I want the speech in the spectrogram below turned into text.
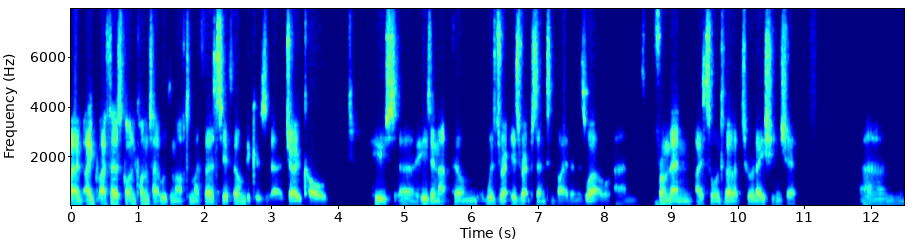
I, I, first got in contact with them after my first year film because uh, Joe Cole, who's uh, who's in that film, was re- is represented by them as well, and from then I sort of developed a relationship. Um,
